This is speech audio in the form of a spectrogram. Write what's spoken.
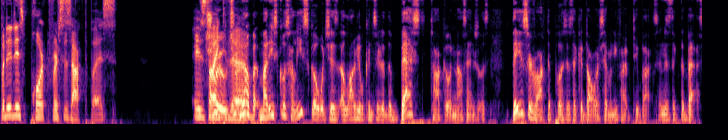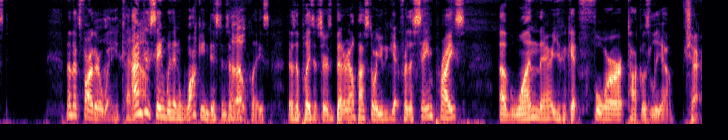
but it is pork versus octopus. Is True, like true. No, but Mariscos Jalisco, which is a lot of people consider the best taco in Los Angeles, they serve octopus. It's like a dollar seventy-five, two bucks, and it's like the best. Now that's farther away. you cut I'm out. just saying, within walking distance of Hello? this place, there's a place that serves better El Pastor. You could get for the same price of one there. You could get four tacos Leo. Sure,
